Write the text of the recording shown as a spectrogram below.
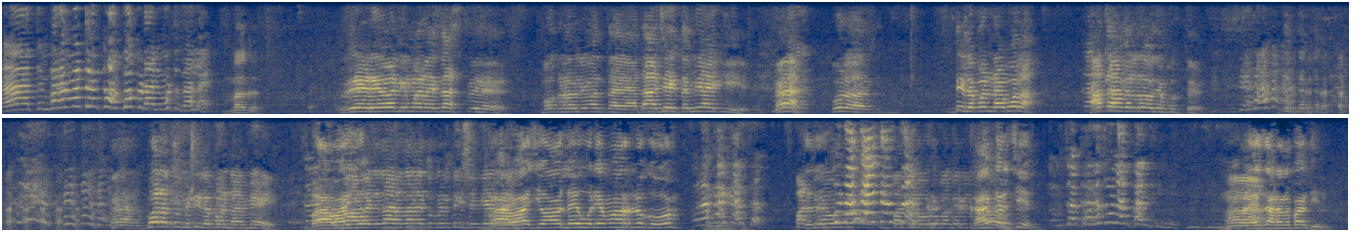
हा तुम्ही बरं मटण खा बोकडा आणि मोठं झालाय. मग? रेडेवानी म्हणायचं असतं. बोकडावणी म्हणताय. दाजी आहे तर मी आहे की. हा बोला. दिलं पण नाही बोला. हात अंगाला राहू द्या फक्त. हा, बोला तुम्ही दिलं पण नाही मी आहे. भावाच्या दारात आलाय, टेन्शन. भावाजी अहो, लय उड्या मारू नको. काय करसाल? पत्र्यावर पत्र्यावर वगैरे काय करशील? तुमचं घरच उन्हात बांधील मी. मुंगळ्या झाडाला बांधीन कशाच्या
